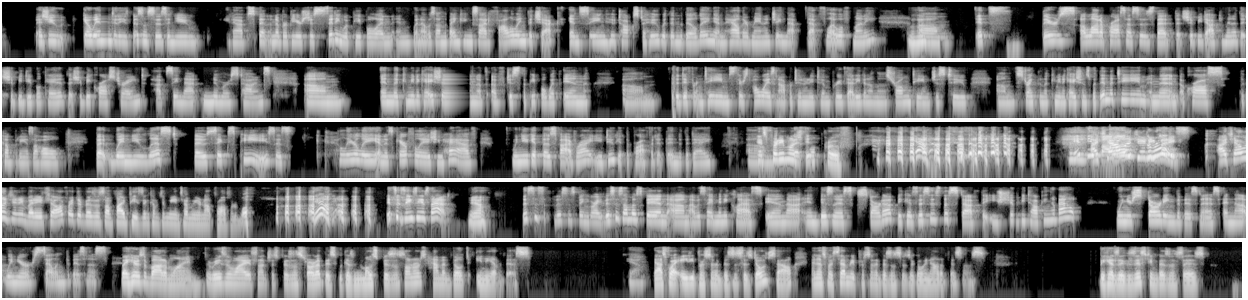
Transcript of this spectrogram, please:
As you go into these businesses and you you know i've spent a number of years just sitting with people and and when i was on the banking side following the check and seeing who talks to who within the building and how they're managing that that flow of money. Mm-hmm. um, it's there's a lot of processes that that should be documented that should be duplicated that should be cross trained i've seen that numerous times. Um, and the communication of, of just the people within um, the different teams, there's always an opportunity to improve that, even on the strong team, just to um, strengthen the communications within the team and then across the company as a whole. But when you list those six P's as clearly and as carefully as you have, when you get those five right, you do get the profit at the end of the day. Um, it's pretty much foolproof. It, yeah. I challenge anybody. I challenge anybody to operate their business on five P's and come to me and tell me you're not profitable. yeah. It's as easy as that. Yeah. This is this has been great. This has almost been um, I would say mini class in uh, in business startup because this is the stuff that you should be talking about when you're starting the business and not when you're selling the business. But here's the bottom line. The reason why it's not just business startup is because most business owners haven't built any of this. Yeah. That's why 80% of businesses don't sell. And that's why 70% of businesses are going out of business. Because existing businesses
